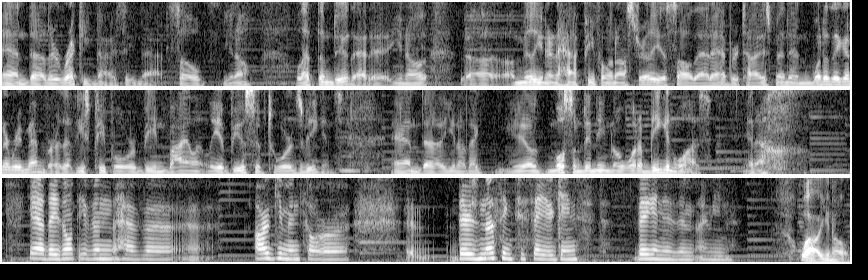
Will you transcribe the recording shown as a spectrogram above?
and uh, they're recognizing that. So, you know, let them do that. Uh, you know, uh, a million and a half people in Australia saw that advertisement, and what are they going to remember? That these people were being violently abusive towards vegans, mm. and uh, you know, they, you know, most of them didn't even know what a vegan was. You know. Yeah, they don't even have uh, uh, arguments or uh, there's nothing to say against veganism. I mean. Well, you know,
